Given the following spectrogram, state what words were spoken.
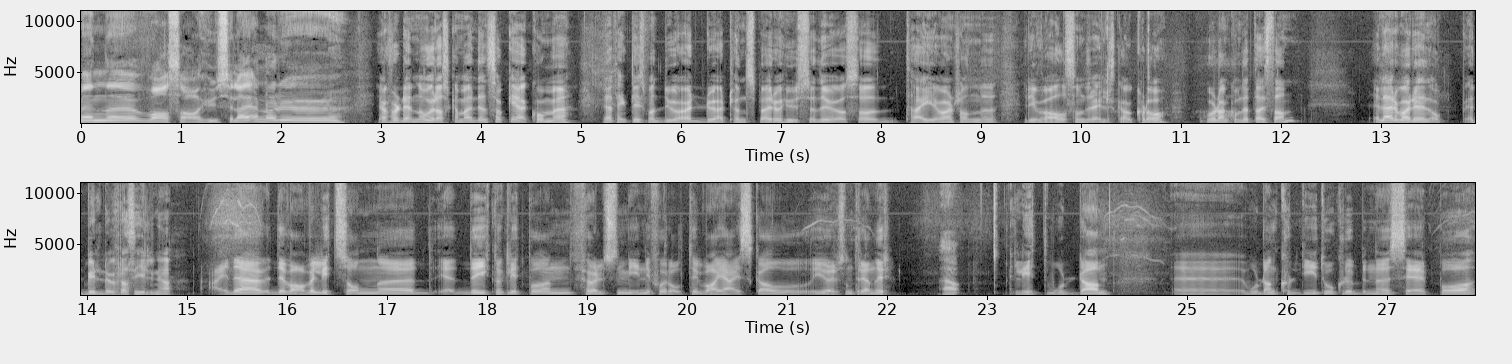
Men eh, hva sa Huseleieren når du Ja, for den overraska meg. Den så ikke jeg komme. Jeg tenkte liksom at du er, du er Tønsberg og Huse, du og så Teie var en sånn eh, rival som dere elska å klå. Hvordan kom dette i stand? Eller er det bare opp, et bilde fra sidelinja? Nei, det, det var vel litt sånn eh, Det gikk nok litt på den følelsen min i forhold til hva jeg skal gjøre som trener. Ja. Litt hvordan eh, hvordan de to klubbene ser på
